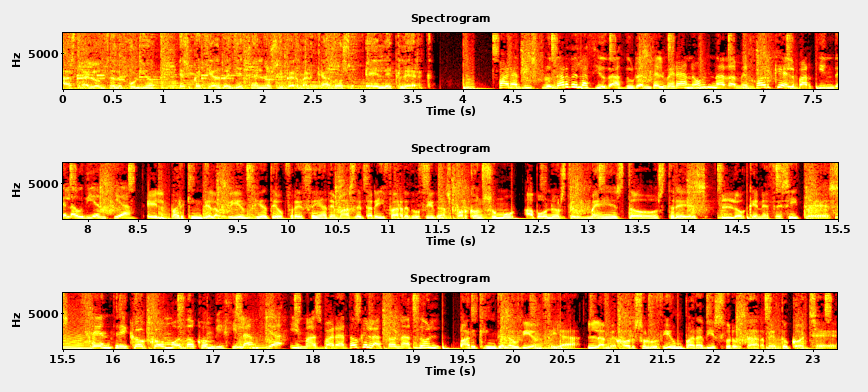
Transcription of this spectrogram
Hasta el 11 de junio, especial belleza en los hipermercados L. Clerc. Para disfrutar de la ciudad durante el verano, nada mejor que el parking de la audiencia. El parking de la audiencia te ofrece, además de tarifas reducidas por consumo, abonos de un mes, dos, tres, lo que necesites. Céntrico, cómodo, con vigilancia y más barato que la zona azul. Parking de la audiencia, la mejor solución para disfrutar de tu coche.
